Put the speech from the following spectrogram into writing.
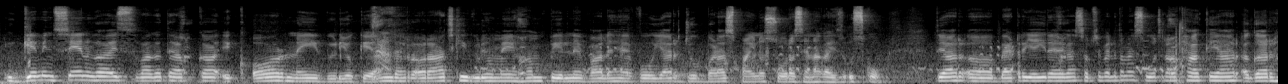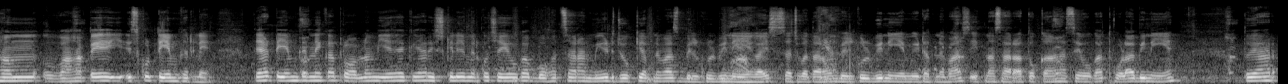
गेम इनसेन गाइस, स्वागत है आपका एक और नई वीडियो के अंदर। और आज की वीडियो में हम पेलने वाले हैं वो यार जो बड़ा स्पाइनोसोरस है ना गाइस, उसको। तो यार बैटर यही रहेगा। सबसे पहले तो मैं सोच रहा था कि यार, अगर हम वहाँ पे इसको टेम कर लें। तो यार टेम करने का प्रॉब्लम ये है कि यार, इसके लिए मेरे को चाहिए होगा बहुत सारा मीट जो कि अपने पास बिल्कुल भी नहीं है गाइस। सच बता रहा हूँ, बिल्कुल भी नहीं है मीट अपने पास। इतना सारा तो कहाँ से होगा? थोड़ा भी नहीं है। तो यार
